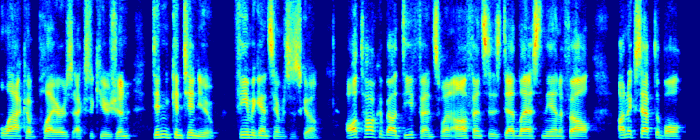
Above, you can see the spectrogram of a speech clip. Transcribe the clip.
lack of players' execution, didn't continue. Theme against San Francisco. All talk about defense when offense is dead last in the NFL. Unacceptable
